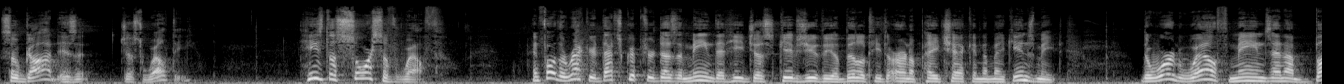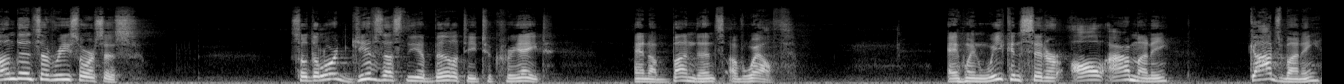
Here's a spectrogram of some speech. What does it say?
So God isn't just wealthy, He's the source of wealth. And for the record, that scripture doesn't mean that he just gives you the ability to earn a paycheck and to make ends meet. The word wealth means an abundance of resources. So the Lord gives us the ability to create an abundance of wealth. And when we consider all our money God's money,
